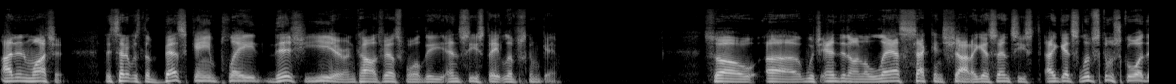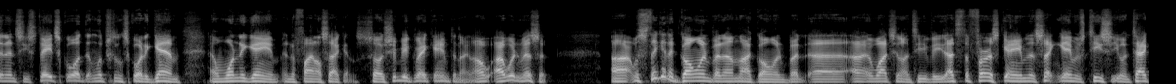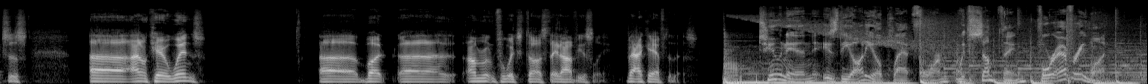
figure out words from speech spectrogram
I didn't watch it. They said it was the best game played this year in college basketball, the NC State Lipscomb game. So, uh, which ended on a last second shot. I guess NC, I guess Lipscomb scored, then NC State scored, then Lipscomb scored again and won the game in the final seconds. So it should be a great game tonight. I, I wouldn't miss it. Uh, I was thinking of going, but I'm not going. But uh, I watch it on TV. That's the first game. The second game is TCU in Texas. Uh, I don't care who wins, uh, but uh, I'm rooting for Wichita State. Obviously, back after this. TuneIn is the audio platform with something for everyone.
